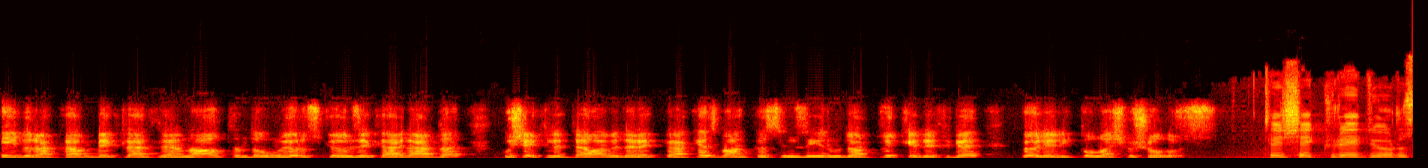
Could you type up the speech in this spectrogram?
iyi bir rakam. Beklentilerin altında umuyoruz ki önümüzdeki aylarda bu şekilde devam ederek Merkez Bankası'nın %24'lük hedefine böylelikle ulaşmış oluruz. Teşekkür ediyoruz.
